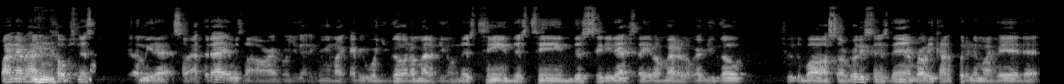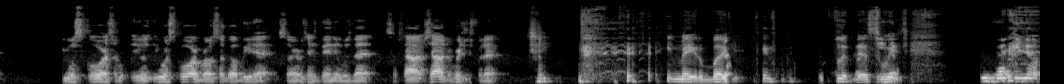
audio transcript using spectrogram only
but I never had Mhm. a coach necessarily tell me that. So after that, it was like, all right, bro, you got the green light everywhere you go. Don't matter if you're on this team, this team, this city, that state, don't matter. Like, wherever you go, shoot the ball. So really, since then, bro, he kind of put it in my head that you were score. so you were a bro. So go be that. So ever since then, it was that. So shout, shout out to Richards for that. he made a bucket. Flip that switch. You know,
